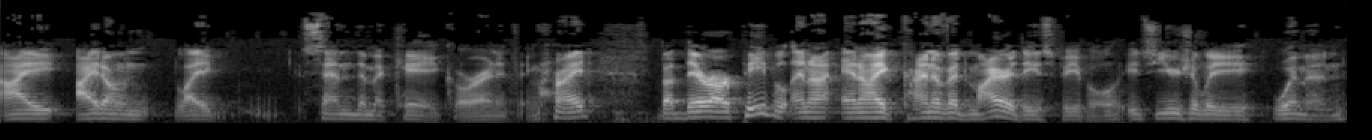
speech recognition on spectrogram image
I I don't like send them a cake or anything, right? But there are people, and I and I kind of admire these people. It's usually women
